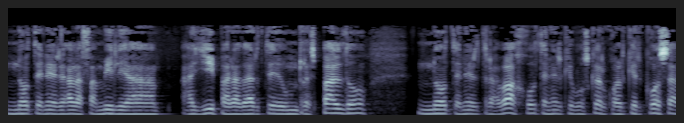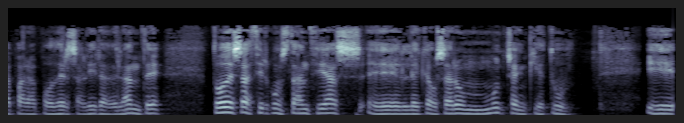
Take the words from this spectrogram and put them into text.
no tener a la familia allí para darte un respaldo, no tener trabajo, tener que buscar cualquier cosa para poder salir adelante. Todas esas circunstancias eh, le causaron mucha inquietud. Y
